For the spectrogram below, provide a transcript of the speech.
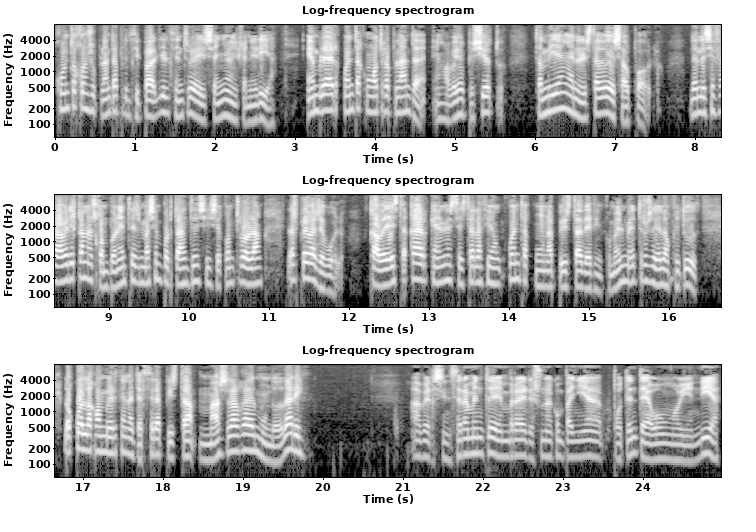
junto con su planta principal y el centro de diseño e ingeniería. Embraer cuenta con otra planta en Avello Peixoto, también en el estado de Sao Paulo, donde se fabrican los componentes más importantes y se controlan las pruebas de vuelo. Cabe destacar que en esta instalación cuenta con una pista de 5.000 metros de longitud, lo cual la convierte en la tercera pista más larga del mundo. Dari. A ver, sinceramente Embraer es una compañía potente aún hoy en día,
